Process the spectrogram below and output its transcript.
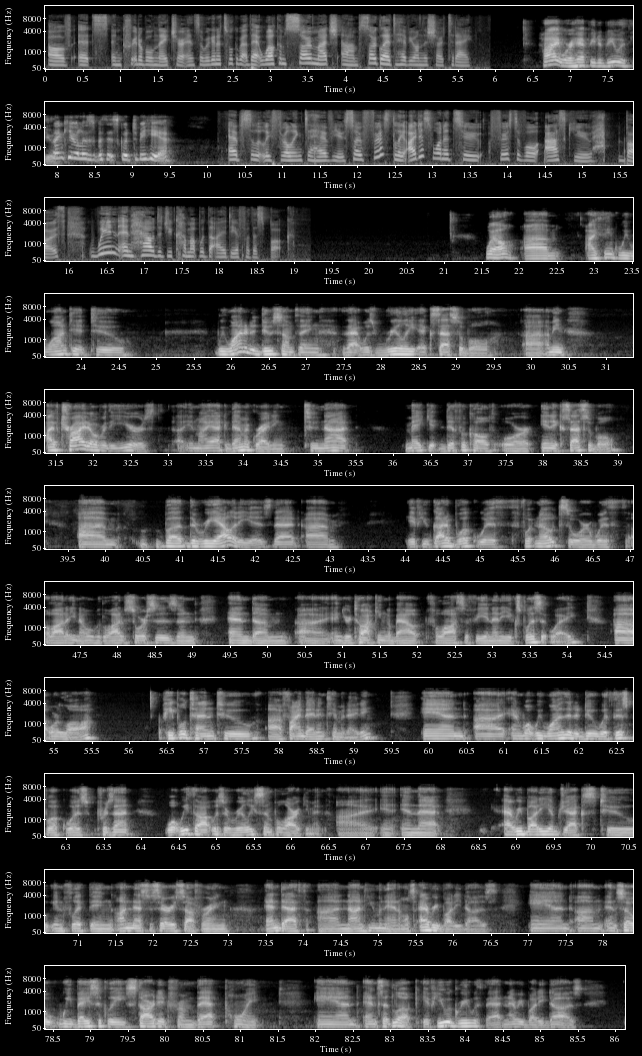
of its incredible nature. And so we're going to talk about that. Welcome so much. Um, so glad to have you on the show today. Hi, we're happy to be with you. Thank you, Elizabeth. It's good to be here. Absolutely thrilling to have you. So, firstly, I just wanted to, first of all, ask you both when and how did you come up with the idea for this book? Well, um, I think we wanted to we wanted to do something that was really accessible uh, I mean, I've tried over the years uh, in my academic writing to not make it difficult or inaccessible. Um, but the reality is that um, if you've got a book with footnotes or with a lot of you know with a lot of sources and and um, uh, and you're talking about philosophy in any explicit way uh, or law, people tend to uh, find that intimidating and uh, and what we wanted to do with this book was present what we thought was a really simple argument uh, in, in, that everybody objects to inflicting unnecessary suffering and death on non-human animals. Everybody does, and um, and so we basically started from that point and and said, look, if you agree with that, and everybody does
